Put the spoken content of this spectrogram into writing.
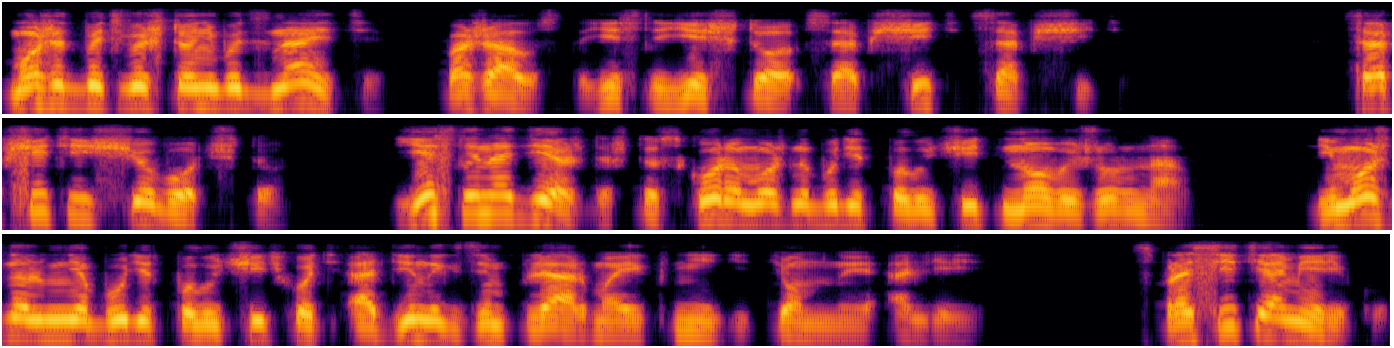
Может быть, вы что-нибудь знаете? Пожалуйста, если есть что сообщить, сообщите. Сообщите еще вот что. Есть ли надежда, что скоро можно будет получить новый журнал? И можно ли мне будет получить хоть один экземпляр моей книги «Темные аллеи»? Спросите Америку,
